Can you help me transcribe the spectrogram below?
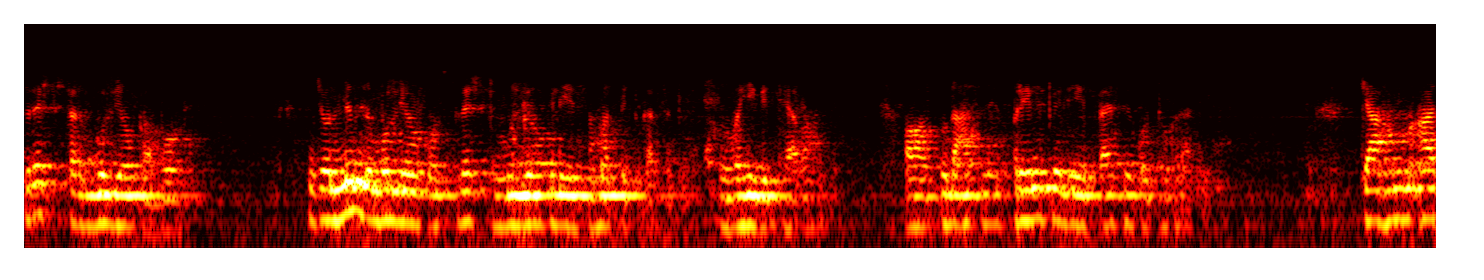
श्रेष्ठतर मूल्यों का बोध है, जो निम्न मूल्यों को श्रेष्ठ मूल्यों के लिए समर्पित कर सके, वही विद्यावान और सुदास ने प्रेम के लिए पैसे को ठुकरा दिया। क्या हम आज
